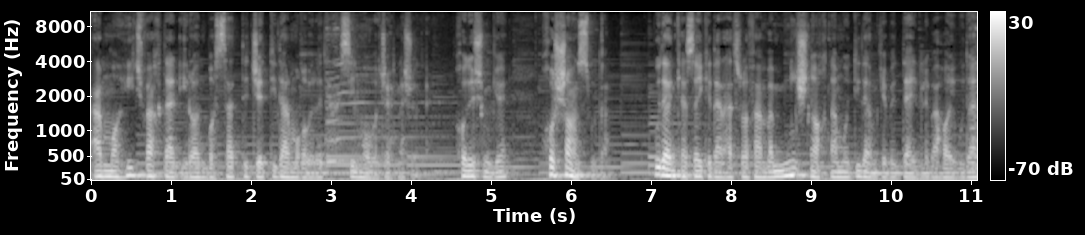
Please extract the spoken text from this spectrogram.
اما هیچ وقت در ایران با صد جدی در مقابل تحصیل مواجه نشده. خودش میگه خوش شانس بودم. بودن کسایی که در اطرافم و میشناختم و دیدم که به دلیل بهایی بودن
